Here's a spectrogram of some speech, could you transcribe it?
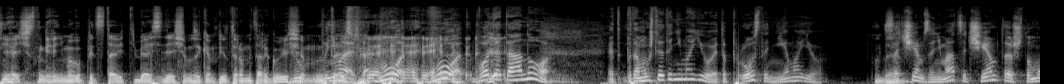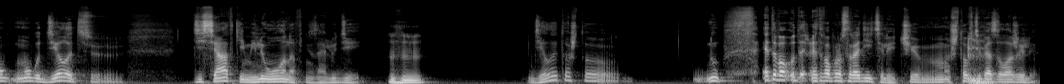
Я, честно говоря, не могу представить тебя сидящим за компьютером и торгующим. Ну, Ну, понимаешь, есть- да? Вот, вот, вот это оно. Это, потому что это не мое, это просто не мое. Ну да. Зачем заниматься чем-то, что мог- могут делать э, десятки, миллионов, не знаю, людей? Мгм. Делай то, что... Ну, это, это вопрос родителей, чем, что в тебя заложили.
